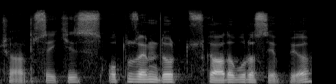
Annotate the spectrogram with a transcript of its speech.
Çarpı 8. 30M 400K'da burası yapıyor.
